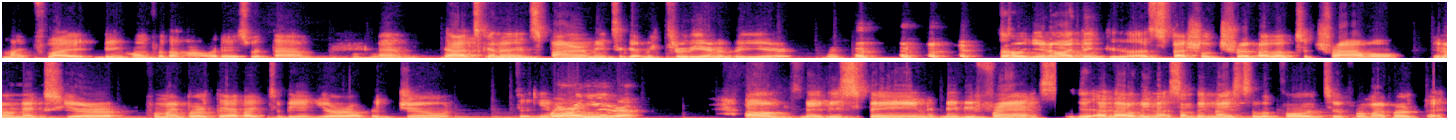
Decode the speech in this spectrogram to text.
my flight, being home for the holidays with them. Mm-hmm. And that's going to inspire me to get me through the end of the year. so, you know, I think a special trip, I love to travel you know, next year for my birthday, I'd like to be in Europe in June. You Where know. in Europe? Um, maybe Spain, maybe France, and that'll be something nice to look forward to for my birthday.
